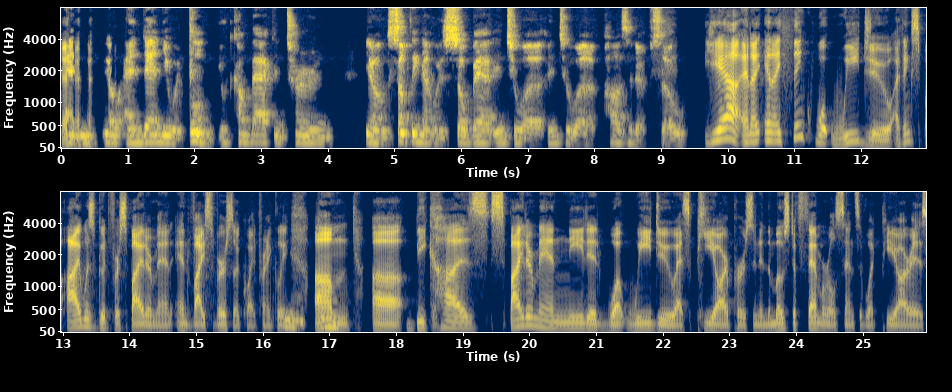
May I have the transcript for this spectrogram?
and you know, and then you would boom, you would come back and turn, you know, something that was so bad into a into a positive. So Yeah, and I and I think what we do, I think sp- I was good for Spider-Man and vice versa, quite frankly. mm, Um uh because Spider-Man needed what we do as PR person in the most ephemeral sense of what PR is.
